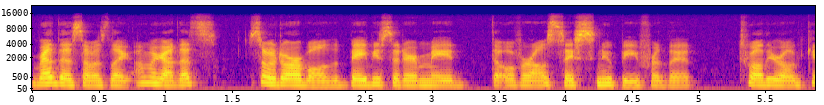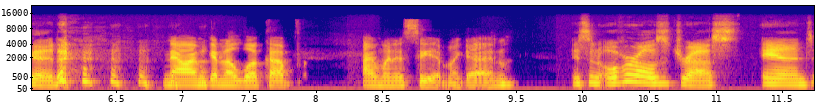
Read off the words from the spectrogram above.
read this, I was like, oh my God, that's so adorable. The babysitter made the overalls say Snoopy for the 12 year old kid. now I'm gonna look up. I want to see him again. it's an overalls dress and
